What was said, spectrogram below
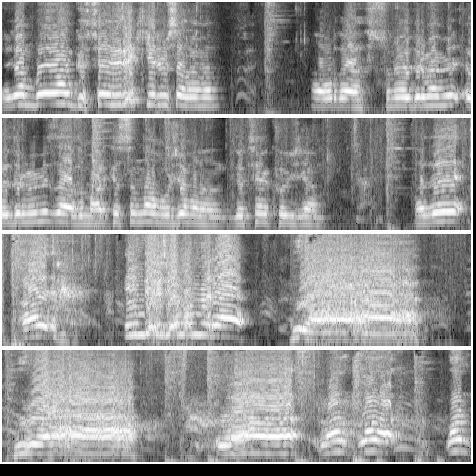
Öleceğim bu lan götüne direkt girmiş adamın. Orada. Şunu öldürmemiz, öldürmemiz lazım. Arkasından vuracağım onun. Götüne koyacağım. Hadi ay indireceğim onları. Vaa! Vaa! Vaa! Lan lan lan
